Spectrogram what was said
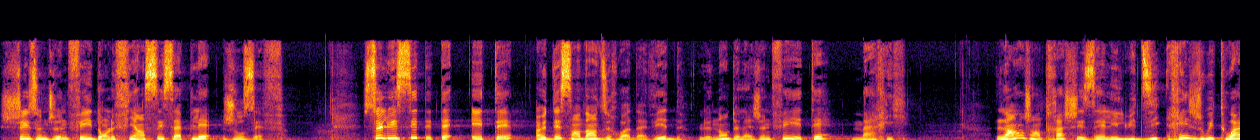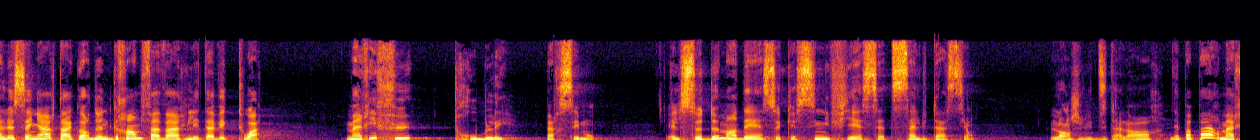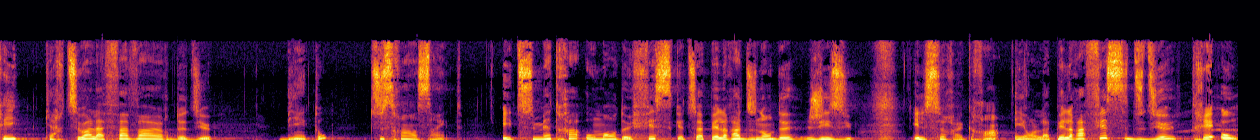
chez une jeune fille dont le fiancé s'appelait Joseph. Celui-ci était, était un descendant du roi David. Le nom de la jeune fille était Marie. L'ange entra chez elle et lui dit, Réjouis-toi, le Seigneur t'a accordé une grande faveur, il est avec toi. Marie fut troublée par ces mots. Elle se demandait ce que signifiait cette salutation. L'ange lui dit alors, N'aie pas peur, Marie, car tu as la faveur de Dieu. Bientôt, tu seras enceinte et tu mettras au monde un fils que tu appelleras du nom de Jésus. Il sera grand et on l'appellera fils du Dieu très haut.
